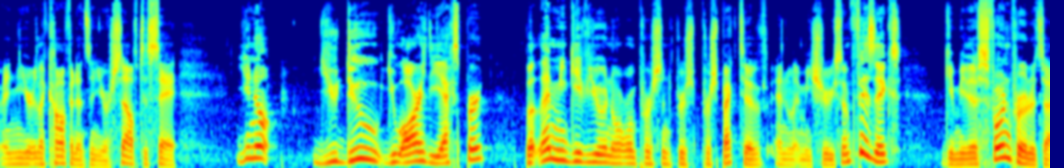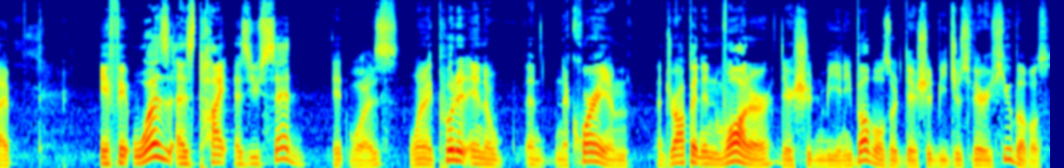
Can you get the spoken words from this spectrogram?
and your like confidence in yourself to say, you know, you do you are the expert, but let me give you a normal person's pers- perspective and let me show you some physics. Give me this phone prototype. If it was as tight as you said it was, when I put it in a an, an aquarium, I drop it in water, there shouldn't be any bubbles, or there should be just very few bubbles.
